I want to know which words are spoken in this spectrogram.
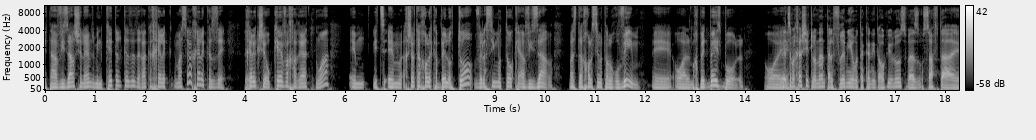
את האביזר שלהם, זה מין כתר כזה, זה רק החלק, למעשה החלק הזה, כן. חלק שעוקב אחרי התנועה. הם, הם, עכשיו אתה יכול לקבל אותו ולשים אותו כאביזר. ואז אתה יכול לשים אותו על רובים, אה, או על מחבט בייסבול, או... אה, בעצם אחרי שהתלוננת על freemium, אתה קנית Oculus, ואז הוספת אה, אה,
